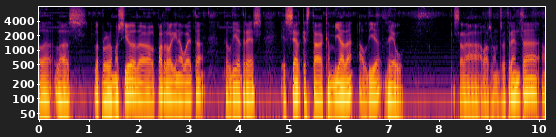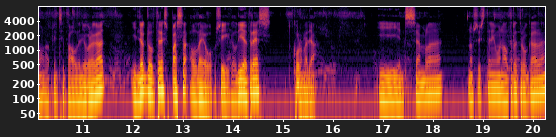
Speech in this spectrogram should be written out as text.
la, les, la programació del Parc de la Guinaueta del dia 3 és cert que està canviada al dia 10 que serà a les 11.30 amb la principal de Llobregat i en lloc del 3 passa al 10 o sigui que el dia 3 Cornellà. I ens sembla no sé si tenim una altra trucada.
